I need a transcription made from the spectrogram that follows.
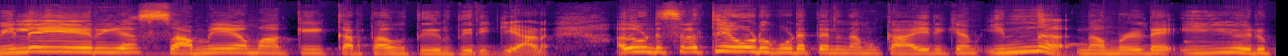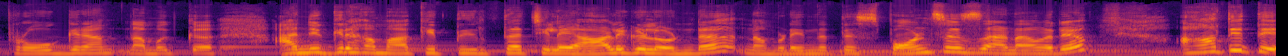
വിലയേറിയ സമയമാക്കി കർത്താവ് തീർത്തിരിക്കുകയാണ്. അതുകൊണ്ട് ശ്രദ്ധയോടുകൂടെ തന്നെ നമുക്കായിരിക്കാം. ഇന്ന് നമ്മളുടെ ഈ ഒരു പ്രോഗ്രാം നമുക്ക് അനുഗ്രഹമാക്കി തീർത്ത ചില ആളുകളുണ്ട്. നമ്മുടെ ഇന്നത്തെ സ്പോൺസേഴ്സ് ആണ് അവർ ആദ്യത്തെ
